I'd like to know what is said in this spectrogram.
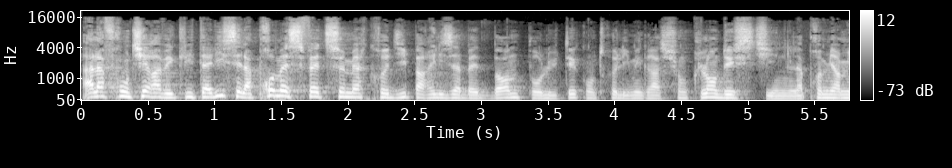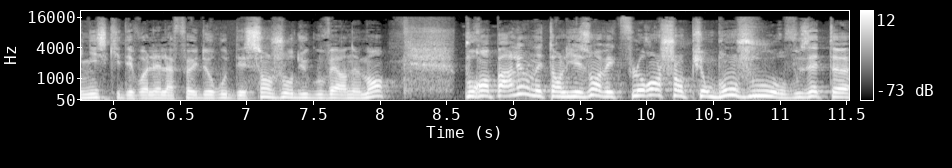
à la frontière avec l'Italie. C'est la promesse faite ce mercredi par Elisabeth Borne pour lutter contre l'immigration clandestine. La première ministre qui dévoilait la feuille de route des 100 jours du gouvernement. Pour en parler, on est en liaison avec Florent Champion. Bonjour, vous êtes euh,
